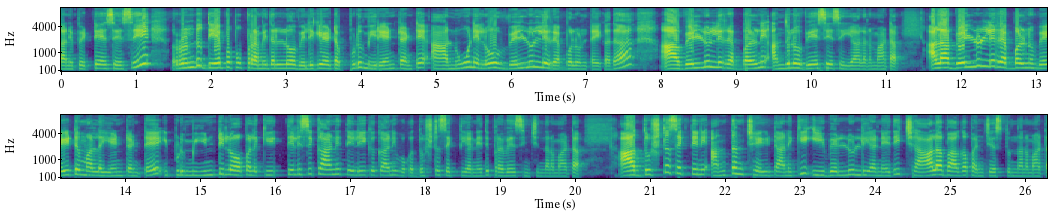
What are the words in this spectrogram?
కానీ పెట్టేసేసి రెండు దీపపు ప్రమిదల్లో వెలిగేటప్పుడు మీరేంటంటే ఆ నూనెలో వెల్లుల్లి రెబ్బలు ఉంటాయి కదా ఆ వెల్లుల్లి రెబ్బల్ని అందులో వేసేసేయాలన్నమాట అలా వెల్లుల్లి రెబ్బలను వేయటం వల్ల ఏంటంటే ఇప్పుడు మీ ఇంటి లోపలికి తెలిసి కానీ తెలియక కానీ ఒక దుష్టశక్తి అనేది ప్రవేశించిందనమాట ఆ దుష్ట శక్తిని అంతం చేయటానికి ఈ వెల్లుల్లి అనేది చాలా బాగా పనిచేస్తుందన్నమాట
